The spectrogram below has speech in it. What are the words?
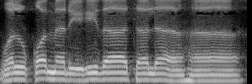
والقمر إذا تلاها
